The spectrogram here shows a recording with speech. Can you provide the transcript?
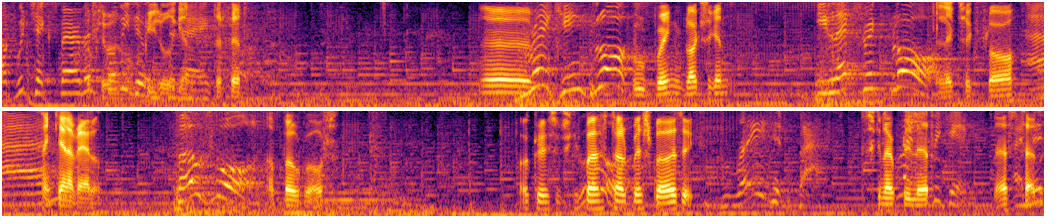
out which experiments we'll be doing ud igen. today. Det er fedt. Øh, Breaking blocks. uh, breaking blocks igen. Electric floor. Electric floor. And Den kender vi alle. Boat wars. Og boat wars. Okay, så vi skal bare starte med smadre ting. Great, in fact. Det skal nok blive let. Lad os tage det.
